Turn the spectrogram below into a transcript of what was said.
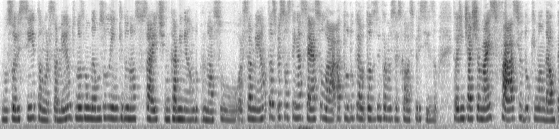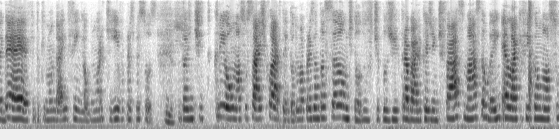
nos solicitam um orçamento, nós mandamos o link do nosso site encaminhando para o nosso orçamento. As pessoas têm acesso lá a tudo que todas as informações que elas precisam. Então a gente acha mais fácil do que mandar um PDF, do que mandar, enfim, algum arquivo para as pessoas. Isso. Então a gente criou o nosso site, claro, tem toda uma apresentação de todos os tipos de trabalho que a gente faz, mas também é lá que ficam nosso,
